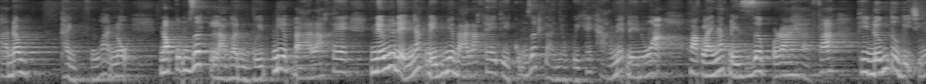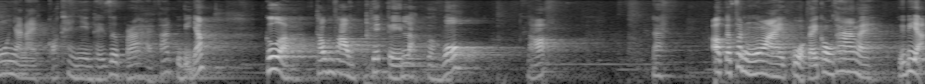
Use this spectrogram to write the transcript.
Hà Đông thành phố Hà Nội. Nó cũng rất là gần với bia bá La Khê nếu như để nhắc đến bia bá La Khê thì cũng rất là nhiều quý khách hàng biết đến, đúng không ạ? Hoặc là nhắc đến The Pride Hải Phát thì đứng từ vị trí ngôi nhà này có thể nhìn thấy The Pride Hải Phát, quý vị nhé. Cửa thông phòng thiết kế là cửa gỗ. Đó. Đây. Ở cái phần ngoài của cái cầu thang này, quý vị ạ,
